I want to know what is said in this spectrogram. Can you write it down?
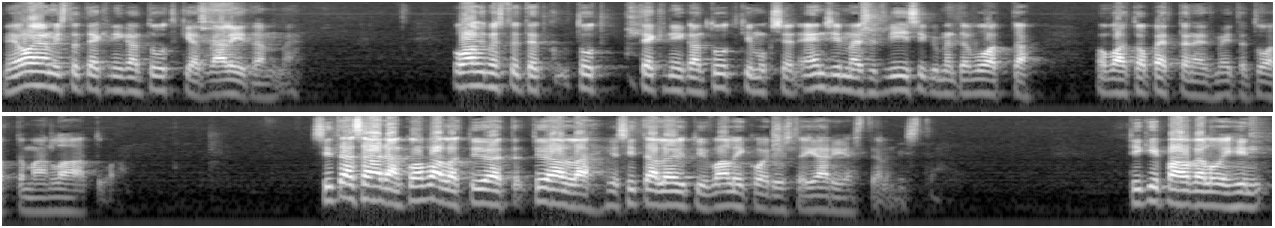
Me ohjelmistotekniikan tutkijat välitämme. Ohjelmistotekniikan tutkimuksen ensimmäiset 50 vuotta ovat opettaneet meitä tuottamaan laatua. Sitä saadaan kovalla työllä ja sitä löytyy valikoiduista järjestelmistä digipalveluihin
